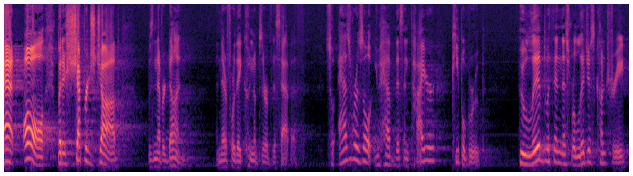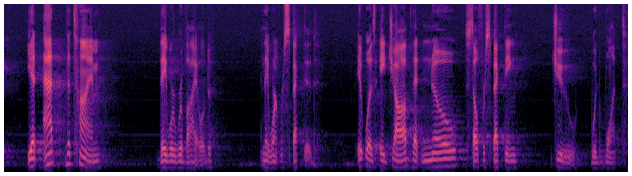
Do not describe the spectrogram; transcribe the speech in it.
at all, but a shepherd's job was never done. And therefore, they couldn't observe the Sabbath. So, as a result, you have this entire people group who lived within this religious country, yet at the time, they were reviled and they weren't respected. It was a job that no self respecting Jew would want.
